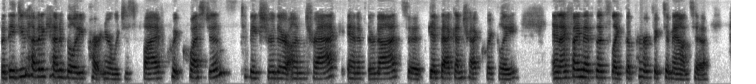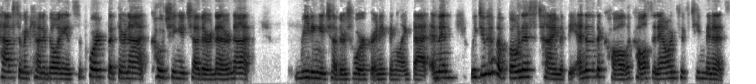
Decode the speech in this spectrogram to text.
But they do have an accountability partner, which is five quick questions to make sure they're on track. And if they're not, to get back on track quickly. And I find that that's like the perfect amount to have some accountability and support, but they're not coaching each other. They're not reading each other's work or anything like that. And then we do have a bonus time at the end of the call. The call is an hour and 15 minutes.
